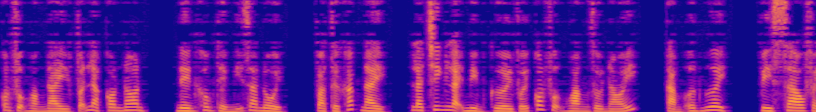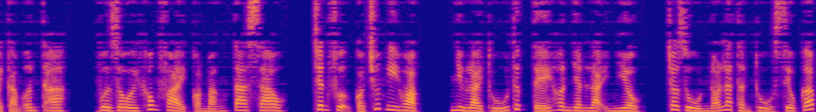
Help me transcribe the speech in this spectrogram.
con phượng hoàng này vẫn là con non, nên không thể nghĩ ra nổi, và thời khắc này, La Trinh lại mỉm cười với con phượng hoàng rồi nói, cảm ơn ngươi, vì sao phải cảm ơn ta, vừa rồi không phải còn mắng ta sao, chân phượng có chút nghi hoặc, nhưng loài thú thực tế hơn nhân loại nhiều, cho dù nó là thần thủ siêu cấp,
